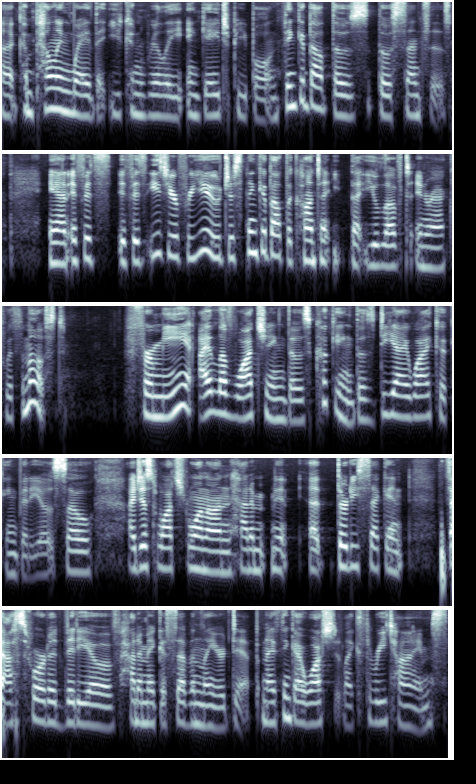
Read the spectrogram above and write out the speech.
uh, compelling way that you can really engage people and think about those those senses. And if it's if it's easier for you just think about the content that you love to interact with the most. For me i love watching those cooking those diy cooking videos. So i just watched one on how to a 30 second fast forwarded video of how to make a seven layer dip and i think i watched it like three times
